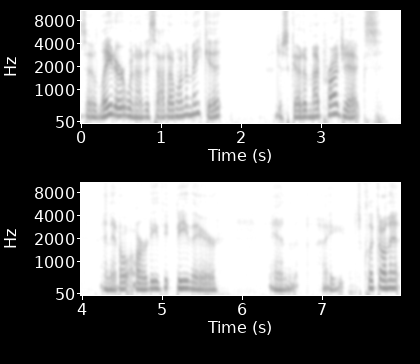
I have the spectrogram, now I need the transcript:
So later, when I decide I want to make it, I just go to my projects and it'll already th- be there. And I click on it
